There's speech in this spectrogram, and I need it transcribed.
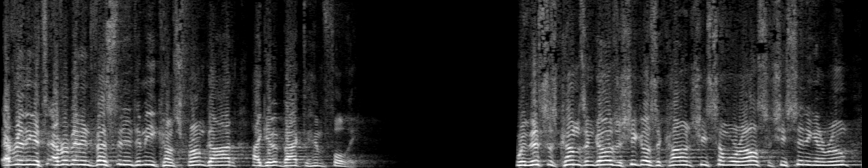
Everything that's ever been invested into me comes from God. I give it back to him fully. When this is, comes and goes, or she goes to college, she's somewhere else, and she's sitting in a room,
